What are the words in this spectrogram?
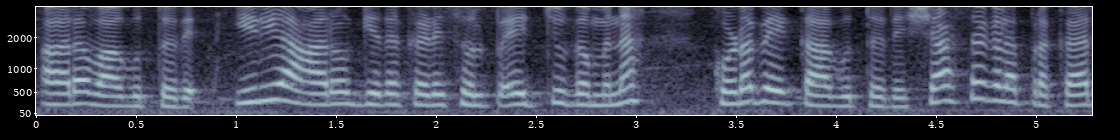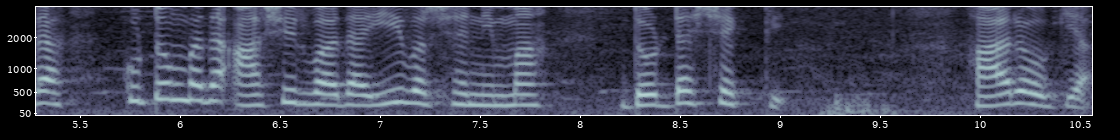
ಪರಿಹಾರವಾಗುತ್ತದೆ ಹಿರಿಯ ಆರೋಗ್ಯದ ಕಡೆ ಸ್ವಲ್ಪ ಹೆಚ್ಚು ಗಮನ ಕೊಡಬೇಕಾಗುತ್ತದೆ. ಶಾಸ್ತ್ರಗಳ ಪ್ರಕಾರ ಕುಟುಂಬದ ಆಶೀರ್ವಾದ ಈ ವರ್ಷ ನಿಮ್ಮ ದೊಡ್ಡ ಶಕ್ತಿ. ಆರೋಗ್ಯ.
